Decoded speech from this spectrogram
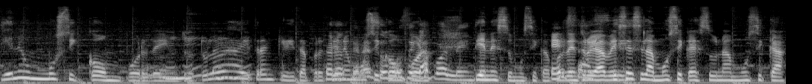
tiene un musicón por dentro. Tú la ves ahí tranquilita, pero, pero tiene un musicón por, por dentro. Tiene su música por dentro. Y a veces la música es una música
